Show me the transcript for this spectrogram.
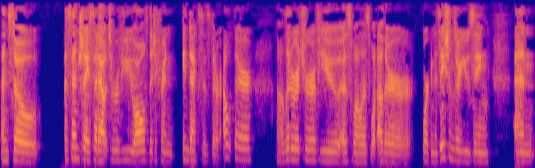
And so essentially I set out to review all of the different indexes that are out there, uh, literature review as well as what other organizations are using. And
